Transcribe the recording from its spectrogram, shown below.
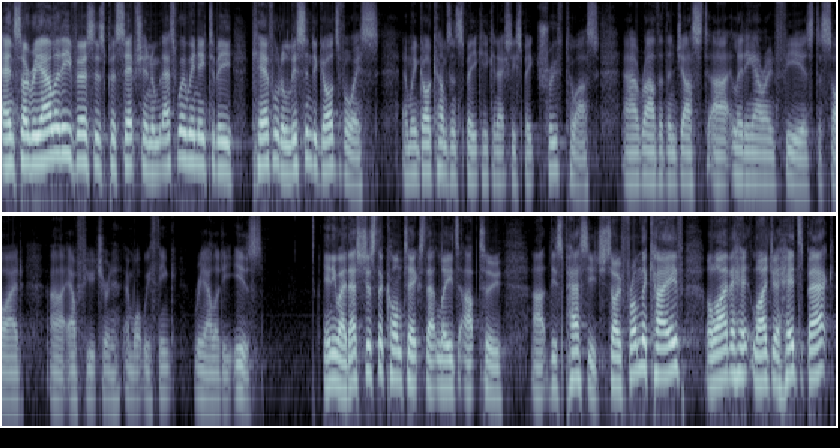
And so, reality versus perception, and that's where we need to be careful to listen to God's voice. And when God comes and speaks, He can actually speak truth to us uh, rather than just uh, letting our own fears decide uh, our future and, and what we think reality is. Anyway, that's just the context that leads up to uh, this passage. So, from the cave, Elijah heads back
